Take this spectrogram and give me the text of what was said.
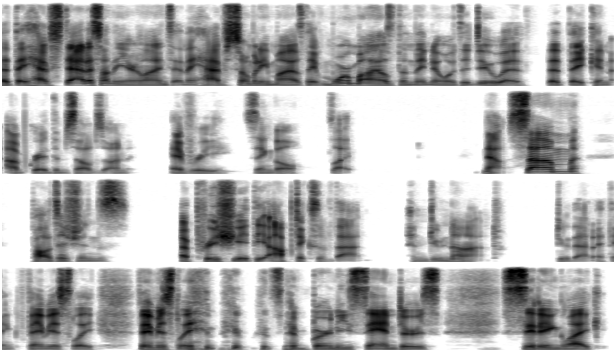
that they have status on the airlines and they have so many miles. They have more miles than they know what to do with that they can upgrade themselves on every single flight. Now, some politicians appreciate the optics of that and do not do that. I think famously, famously, it was Bernie Sanders sitting like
